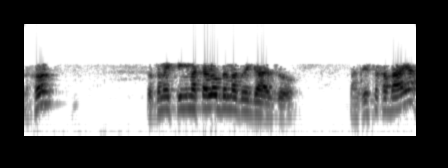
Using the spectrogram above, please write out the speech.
נכון? זאת אומרת שאם אתה לא במדרגה הזו, אז יש לך בעיה.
